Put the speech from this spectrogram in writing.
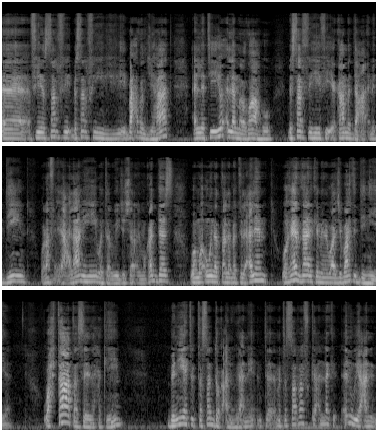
آه، في صرف بصرفه في بعض الجهات التي يعلم رضاه بصرفه في إقامة دعائم الدين ورفع أعلامه وترويج الشرع المقدس ومؤونة طلبة العلم وغير ذلك من الواجبات الدينية. واحتاط السيد الحكيم بنية التصدق عنه. يعني أنت متصرف كأنك أنوي عن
